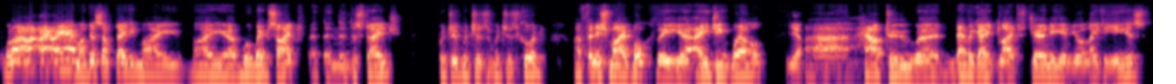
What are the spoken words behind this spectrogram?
Well, I, I, I am. I'm just updating my my uh, website at, at, Mm. at the stage, which is which is which is good. I finished my book, The uh, Aging Well, Yeah. uh, how to uh, navigate life's journey in your later years.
